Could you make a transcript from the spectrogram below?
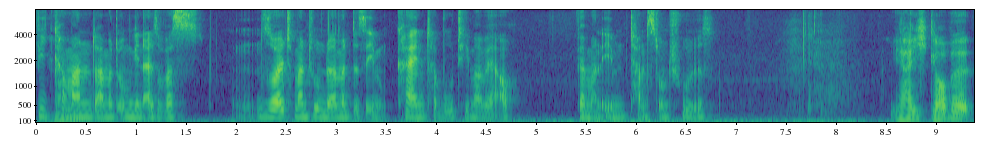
Wie kann Ja. man damit umgehen? Also was sollte man tun, damit es eben kein Tabuthema wäre, auch wenn man eben tanzt und schwul ist? Ja, ich glaube,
